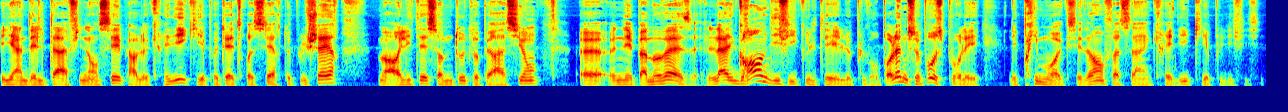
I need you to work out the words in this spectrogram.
Il y a un delta à financer par le crédit qui est peut-être certes plus cher, mais en réalité, somme toute, l'opération euh, n'est pas mauvaise. La grande difficulté, le plus gros problème se pose pour les, les primo-accédants face à un crédit qui est plus difficile.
